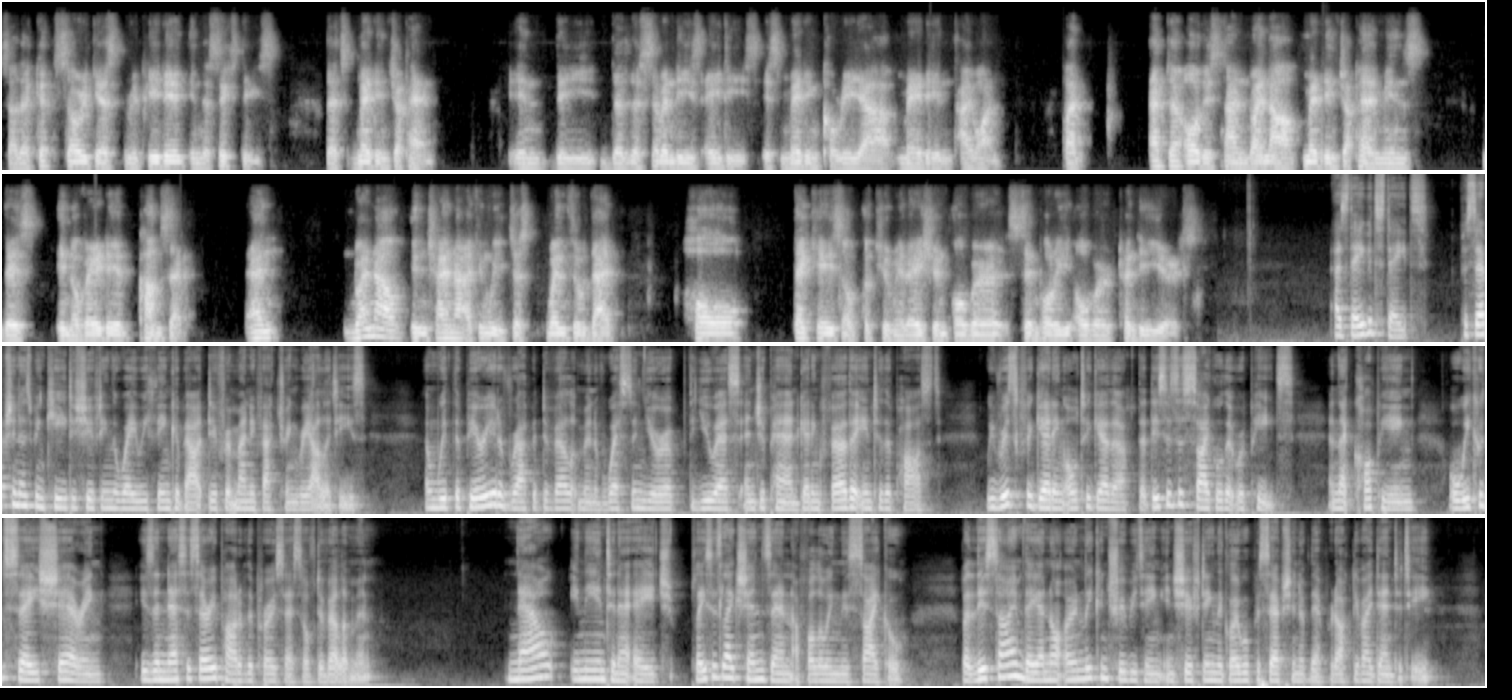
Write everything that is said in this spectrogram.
So the story gets repeated in the 60s. That's made in Japan. In the, the, the 70s, 80s, it's made in Korea, made in Taiwan. But after all this time, right now, made in Japan means this innovative concept. And right now in China, I think we just went through that whole decades of accumulation over simply over 20 years. As David states, perception has been key to shifting the way we think about different manufacturing realities. And with the period of rapid development of Western Europe, the US, and Japan getting further into the past, we risk forgetting altogether that this is a cycle that repeats and that copying, or we could say sharing, is a necessary part of the process of development. Now, in the internet age, places like Shenzhen are following this cycle. But this time, they are not only contributing in shifting the global perception of their productive identity,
